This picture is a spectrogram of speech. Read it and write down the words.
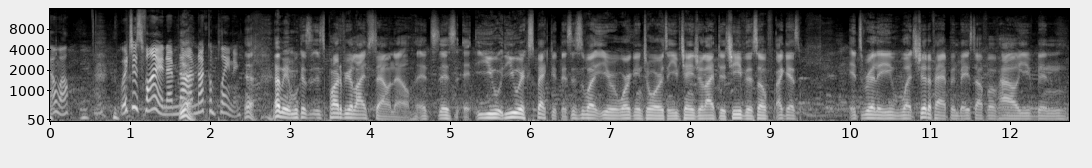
oh well. Which is fine. I'm not Yeah. I'm not complaining. Yeah, I mean, because it's part of your lifestyle now. It's this you you expected this. This is what you're working towards, and you've changed your life to achieve this. So I guess it's really what should have happened based off of how you've been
